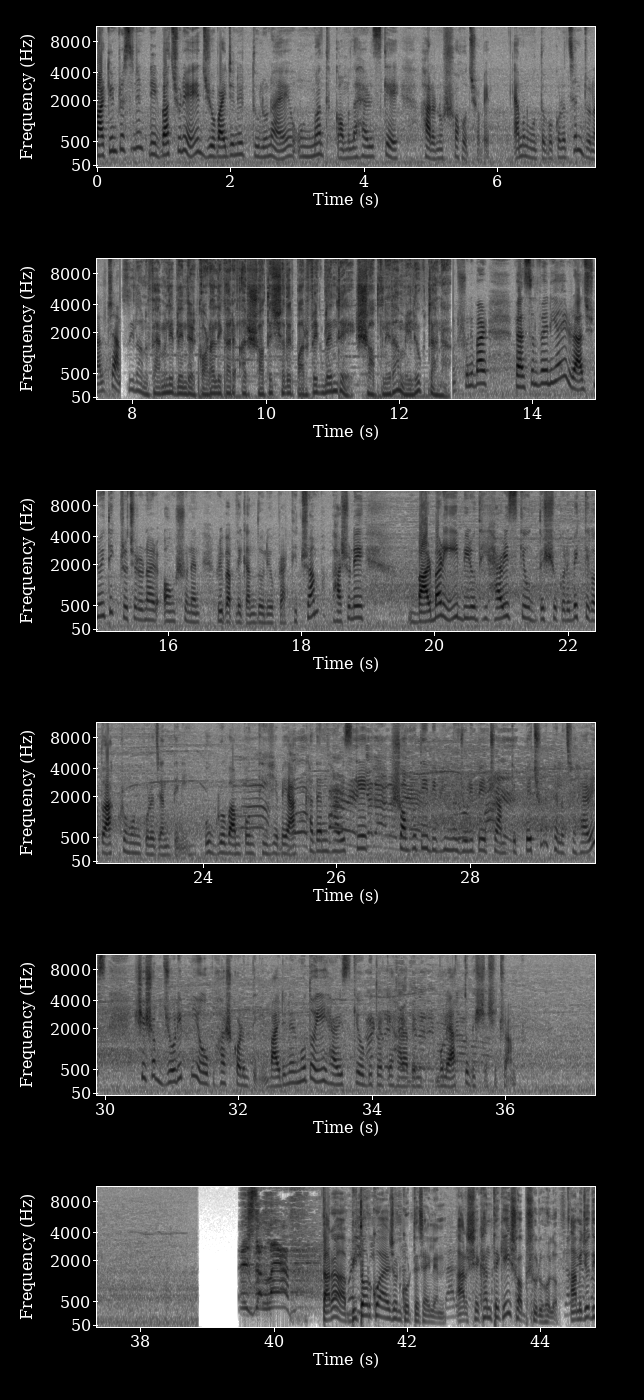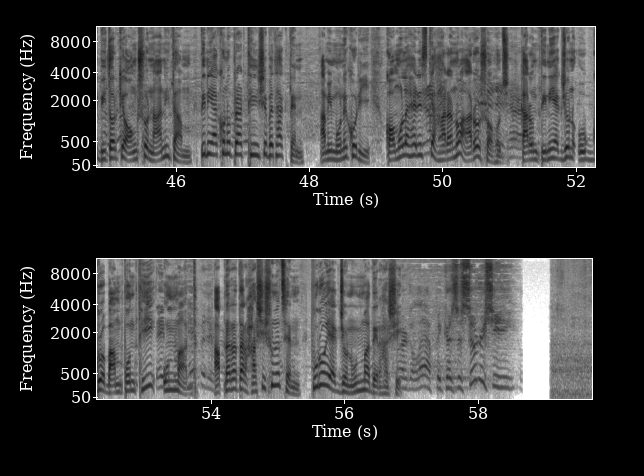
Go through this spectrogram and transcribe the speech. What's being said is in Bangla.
মার্কিন প্রেসিডেন্ট নির্বাচনে জো বাইডেনের তুলনায় উন্মাদ কমলা হ্যারিসকে হারানো সহজ হবে। এমন মন্তব্য করেছেন ডোনাল্ড ট্রাম্প। সিলন ফ্যামিলি ব্লেন্ডের কড়ালিকার আর সতেজ স্বাদের পারফেক্ট ব্লেন্ডে স্বপ্নেরা মিলুক টানা। শনিবার পেনসিলভেনিয়ায় রাজনৈতিক প্রচারণার অংশ নেন রিপাবলিকান দলীয় প্রার্থী ট্রাম্প। ভাষণে বারবারই বিরোধী হ্যারিসকে উদ্দেশ্য করে ব্যক্তিগত আক্রমণ করে যান তিনি। উগ্র বামপন্থী হিসেবে আখ্যা দেন হ্যারিসকে। সম্প্রতি বিভিন্ন জরিপে ট্রাম্পকে পেছনে ফেলেছে হ্যারিস। সেসব জরিপ নিয়ে উপহাস করেন তিনি। বাইডেনের মতোই হ্যারিসকেও বিতর্কে হারাবেন বলে আত্মবিশ্বাসী ট্রাম্প. তারা বিতর্ক আয়োজন করতে চাইলেন, আর সেখান থেকেই সব শুরু হলো। আমি যদি বিতর্কে অংশ না নিতাম, তিনি এখনও প্রার্থী হিসেবে থাকতেন। আমি মনে করি কমলা হ্যারিসকে হারানো আরও সহজ, কারণ তিনি একজন উগ্র বামপন্থী উন্মাদ। আপনারা তার হাসি শুনেছেন? পুরোই একজন উন্মাদের হাসি।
